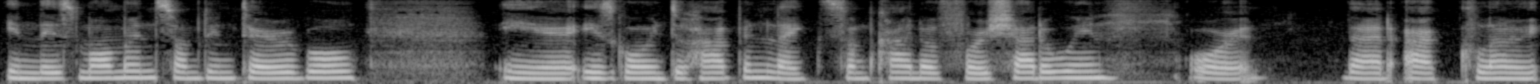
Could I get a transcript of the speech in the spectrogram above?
in this moment something terrible is going to happen, like some kind of foreshadowing, or that a cl-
